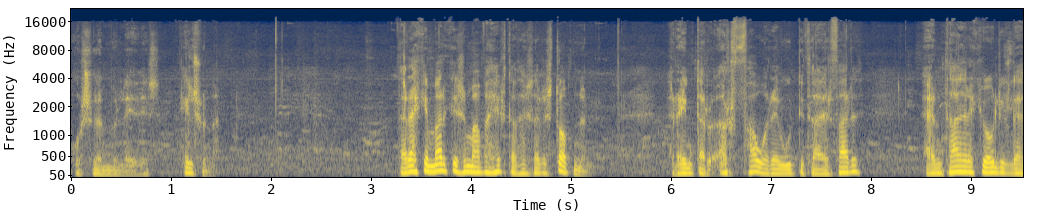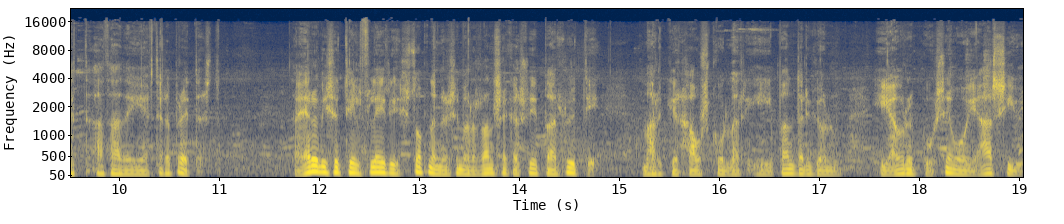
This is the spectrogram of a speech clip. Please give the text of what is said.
og sömuleiðis heilsuna. Það er ekki margir sem hafa heyrt af þessari stopnun. Reyndar örfári úti það er farið en það er ekki ólíklegt að það eigi eftir að breytast. Það eru vísu til fleiri stopnarnir sem eru að rannsaka svipaða hluti. Margir háskólar í bandaríkjónum, í Árubu sem og í Asíu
